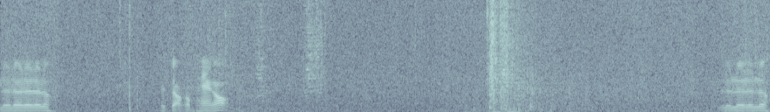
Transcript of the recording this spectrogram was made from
เร็วเร็วเร็วเร็วเร็วไปเจาะกำแพงเขาเร็วเร็วเร็วเร็ว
